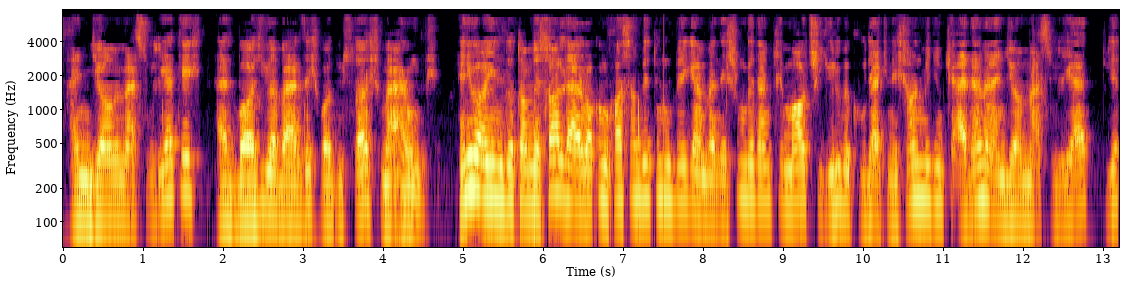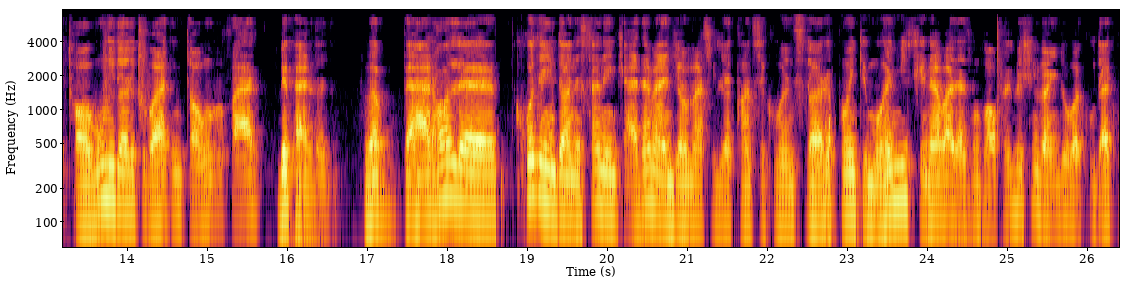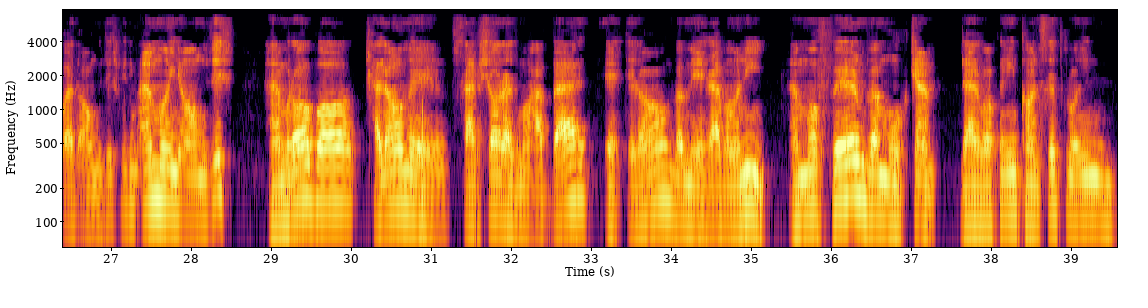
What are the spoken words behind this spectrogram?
انجام مسئولیتش از بازی و ورزش با دوستاش محروم بشه. یعنی با این دوتا مثال در واقع می‌خواستم بهتون بگم و نشون بدم که ما چجوری به کودک نشان میدیم که عدم انجام مسئولیت یه تاوونی داره که باید این تاوون رو فرد بپردازیم و به هر حال خود این دانستن این که عدم انجام مسئولیت consequence داره point مهمی است که نباید از اون غافل بشیم و این رو با کودک باید آموزش بدیم. اما این آموزش همراه با کلام سرشار از محبت احترام و مهربانی. اما firm و محکم. در واقع این concept رو این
